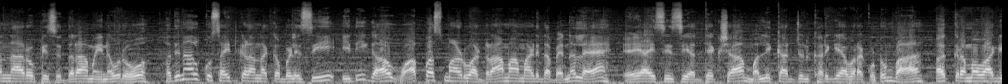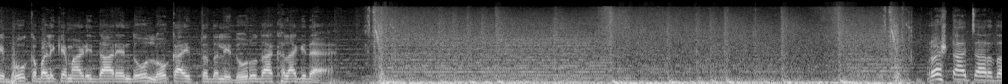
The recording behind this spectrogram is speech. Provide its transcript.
one ಆರೋಪಿ ಸಿದ್ದರಾಮಯ್ಯನವರು ಹದಿನಾಲ್ಕು ಸೈಟ್ಗಳನ್ನು ಕಬಳಿಸಿ ಇದೀಗ ವಾಪಸ್ ಮಾಡುವ ಡ್ರಾಮಾ ಮಾಡಿದ ಬೆನ್ನಲ್ಲೇ ಎಐಸಿಸಿ ಅಧ್ಯಕ್ಷ ಮಲ್ಲಿಕಾರ್ಜುನ್ ಖರ್ಗೆ ಅವರ ಕುಟುಂಬ ಅಕ್ರಮವಾಗಿ ಭೂ ಕಬಳಿಕೆ ಮಾಡಿದ್ದಾರೆಂದು ಲೋಕಾಯುಕ್ತದಲ್ಲಿ ದೂರು ದಾಖಲಾಗಿದೆ. ಭ್ರಷ್ಟಾಚಾರದ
